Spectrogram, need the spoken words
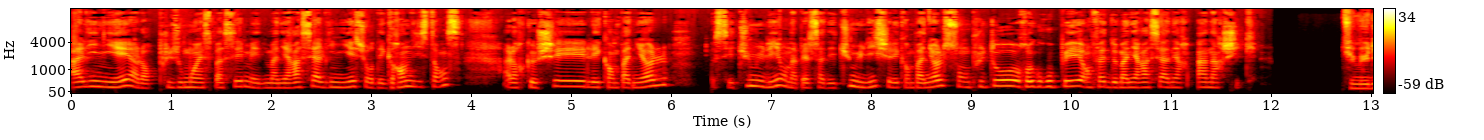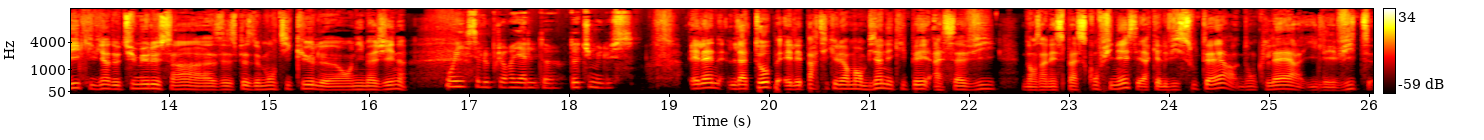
alignées, alors plus ou moins espacées, mais de manière assez alignée sur des grandes distances, alors que chez les campagnols, ces tumuli, on appelle ça des tumuli chez les campagnols, sont plutôt regroupés en fait de manière assez anarchique. Tumuli qui vient de tumulus, hein, ces espèces de monticules, euh, on imagine. Oui, c'est le pluriel de, tumulus. Hélène, la taupe, elle est particulièrement bien équipée à sa vie dans un espace confiné, c'est-à-dire qu'elle vit sous terre, donc l'air, il est vite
